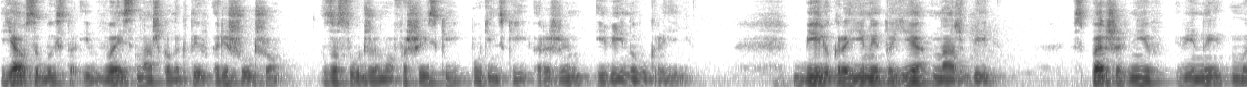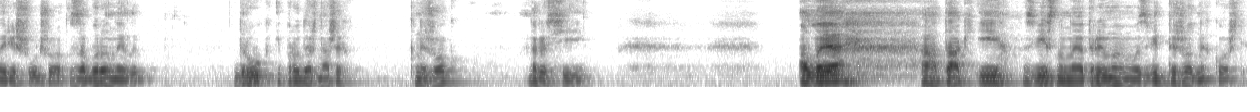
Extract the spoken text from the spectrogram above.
я особисто і весь наш колектив рішучо засуджуємо фашистський путінський режим і війну в Україні. Біль України то є наш біль. З перших днів війни ми рішучо заборонили друк і продаж наших книжок на Росії. Але, а так, і, звісно, не отримуємо звідти жодних коштів.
